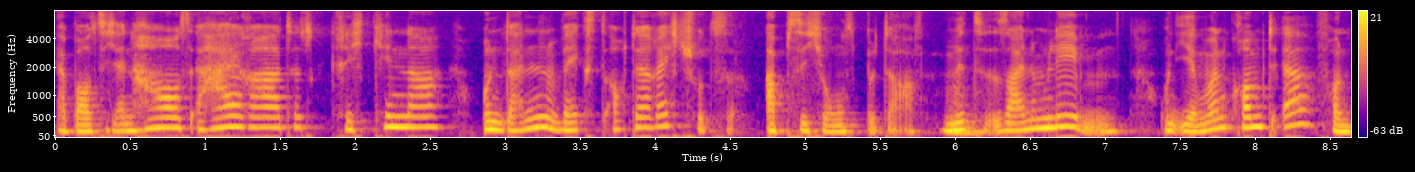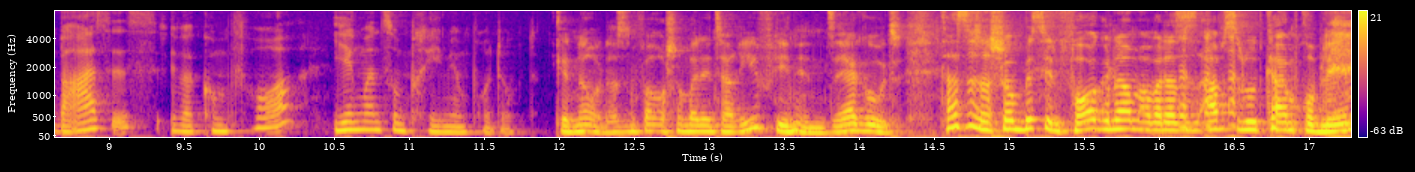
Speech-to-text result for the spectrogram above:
er baut sich ein Haus, er heiratet, kriegt Kinder und dann wächst auch der Rechtsschutzabsicherungsbedarf mhm. mit seinem Leben. Und irgendwann kommt er von Basis über Komfort irgendwann zum Premium-Produkt. Genau, da sind wir auch schon bei den Tariflinien. Sehr gut. Jetzt hast du das schon ein bisschen vorgenommen, aber das ist absolut kein Problem.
